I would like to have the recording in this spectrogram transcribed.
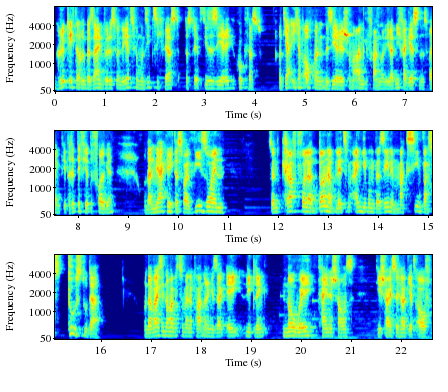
glücklich darüber sein würdest, wenn du jetzt 75 wärst, dass du jetzt diese Serie geguckt hast. Und ja, ich habe auch mal eine Serie schon mal angefangen und ich werde nie vergessen, das war irgendwie dritte, vierte Folge. Und dann merke ich, das war wie so ein, so ein kraftvoller Donnerblitz mit Eingebung der Seele. Maxim, was tust du da? Und da weiß ich noch, habe ich zu meiner Partnerin gesagt, ey, Liebling, no way, keine Chance. Die Scheiße hört jetzt auf.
